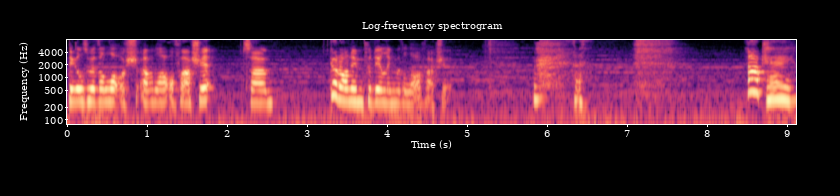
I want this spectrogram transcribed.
deals with a lot of a lot of our shit. So Good on him for dealing with a lot of our shit. okay,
